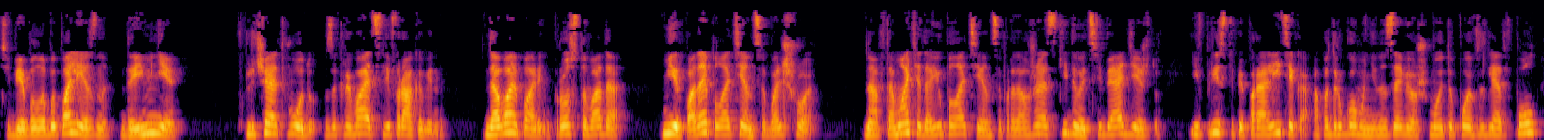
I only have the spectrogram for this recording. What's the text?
Тебе было бы полезно. Да и мне. Включает воду, закрывает слив раковины. Давай, парень, просто вода. Мир, подай полотенце, большое. На автомате даю полотенце, продолжая скидывать с себя одежду. И в приступе паралитика, а по-другому не назовешь мой тупой взгляд в пол,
